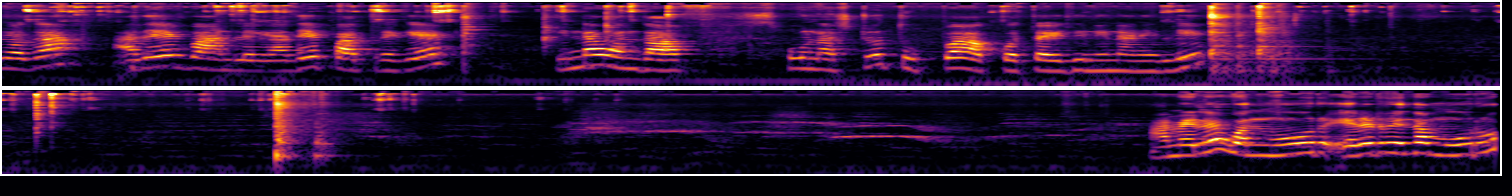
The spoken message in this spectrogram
ಇವಾಗ ಅದೇ ಬಾಣಲೆಗೆ ಅದೇ ಪಾತ್ರೆಗೆ ಇನ್ನೂ ಒಂದು ಹಾಫ್ ಸ್ಪೂನಷ್ಟು ತುಪ್ಪ ಹಾಕ್ಕೋತಾ ಇದ್ದೀನಿ ನಾನಿಲ್ಲಿ. ಆಮೇಲೆ ಒಂದು ಮೂರು, ಎರಡರಿಂದ ಮೂರು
